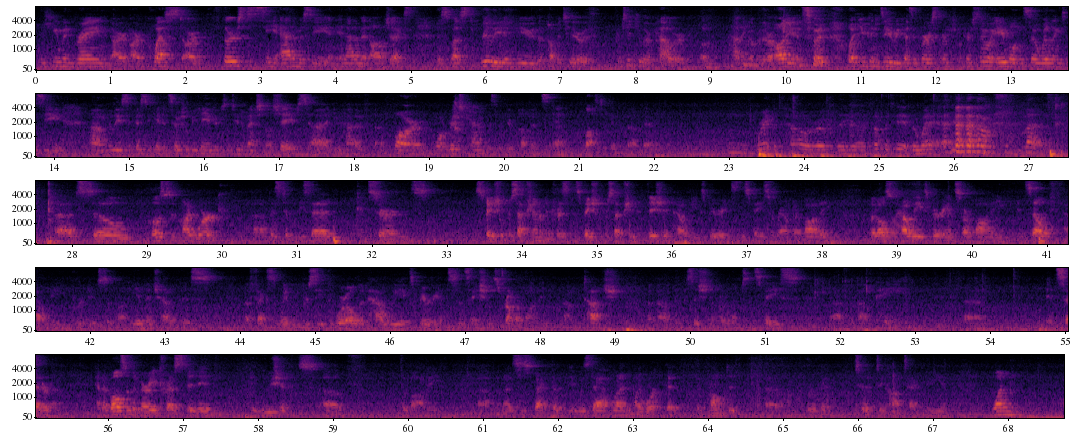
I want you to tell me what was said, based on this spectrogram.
the human brain, our, our quest, our thirst to see animacy in inanimate objects, this must really imbue the puppeteer with particular power of having over their audience with what you can do because if we're, we're so able and so willing to see um, really sophisticated social behaviors in two-dimensional shapes, uh, you have a far more rich canvas with your puppets lots to think about there. Mm, great, the power of the uh, puppeteer, beware. Matt? Uh, so most of my work, uh, as Tiffany said, concerns spatial perception. I'm interested in spatial perception and vision, how we experience the space around our body, but also how we experience our body itself, how we produce a body image, how this affects the way we perceive the world, and how we experience sensations from our body, um, touch, about the position of in space, um, about pain, um, etc. And I've also been very interested in illusions of the body, um, and I suspect that it was that line of my work that, that prompted Mervyn to, to contact me. And one,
